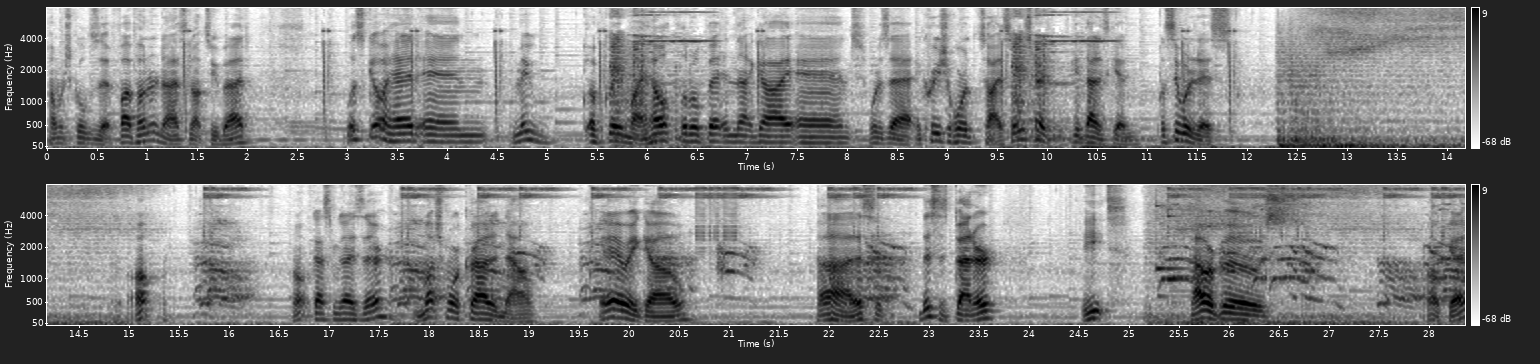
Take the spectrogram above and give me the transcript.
How much gold is it? 500? Nah, that's not too bad. Let's go ahead and maybe upgrade my health a little bit in that guy, and what is that? Increase your horde size. So let's get that again. Let's see what it is. Oh. Oh, got some guys there. Much more crowded now. There we go. Ah, this is this is better. Eat. Power boost. Okay.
